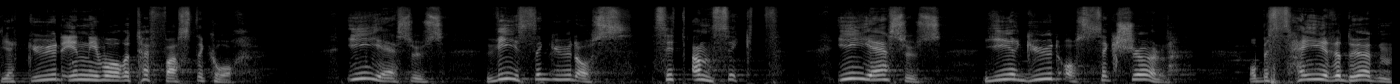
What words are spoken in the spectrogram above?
gikk Gud inn i våre tøffeste kår. I Jesus viser Gud oss sitt ansikt. I Jesus gir Gud oss seg sjøl og beseirer døden.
